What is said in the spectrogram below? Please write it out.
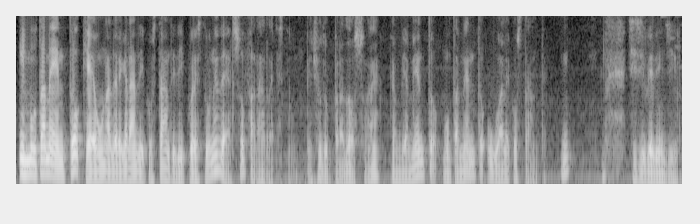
Il mutamento, che è una delle grandi costanti di questo universo, farà il resto. Mi è piaciuto il paradosso, eh? Cambiamento, mutamento uguale costante. Mm? Ci si vede in giro.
